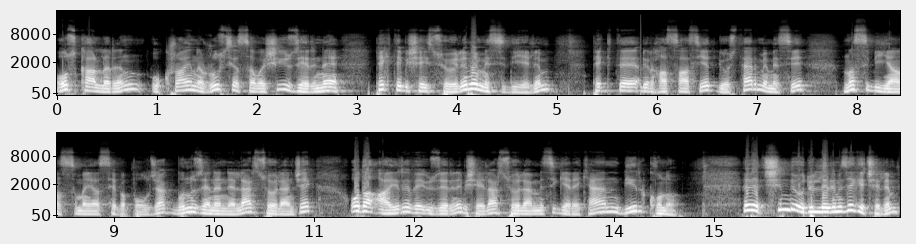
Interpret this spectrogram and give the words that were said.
Oscar'ların Ukrayna-Rusya savaşı üzerine pek de bir şey söylememesi diyelim, pek de bir hassasiyet göstermemesi nasıl bir yansımaya sebep olacak? Bunun üzerine neler söylenecek? O da ayrı ve üzerine bir şeyler söylenmesi gereken bir konu. Evet şimdi ödüllerimize geçelim.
